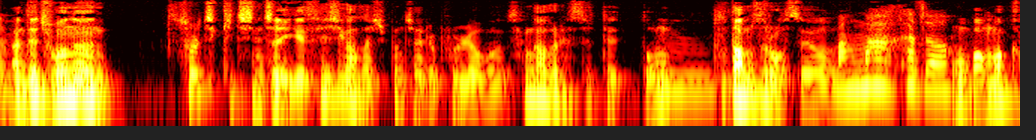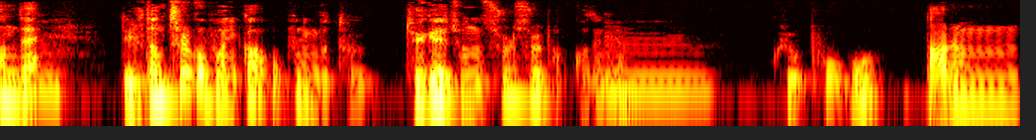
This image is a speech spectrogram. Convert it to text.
아, 근데 저는 솔직히 진짜 이게 3시간 40분짜리를 보려고 생각을 했을 때 너무 음, 부담스러웠어요. 막막하죠. 어, 막막한데 음. 또 일단 틀고 보니까 오프닝부터 되게 저는 술술 봤거든요. 음, 그리고 보고 나름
